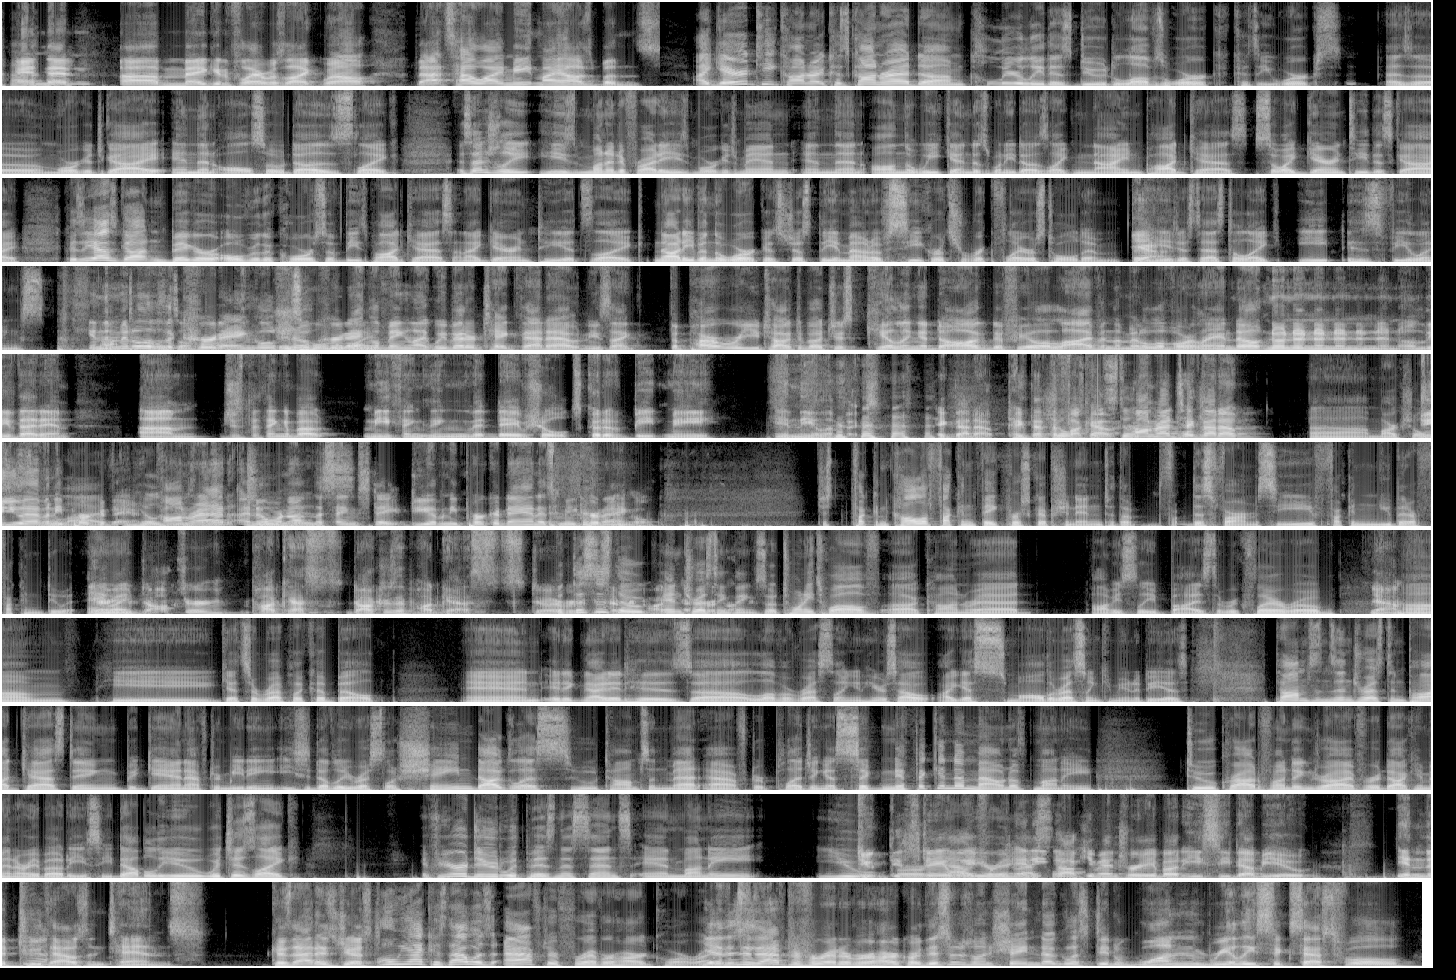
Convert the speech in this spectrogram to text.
And then uh, Megan Flair was like, "Well, that's how I meet my husbands." I guarantee Conrad, because Conrad, um, clearly this dude loves work because he works as a mortgage guy and then also does like essentially he's Monday to Friday he's mortgage man and then on the weekend is when he does like nine podcasts. So I guarantee this guy because he has gotten bigger over the course of these podcasts and I guarantee it's like not even the work, it's just the amount of secrets Ric Flair's told him that Yeah. he just has to like eat his feelings. In the middle of the Kurt Angle show, Kurt Angle being like, "We better take that out," and he's like, "The part where you talked about just killing a dog to feel alive in the middle of Orlando? No, no, no, no, no, no, no. Leave that in." Um, just the thing about me thinking that Dave Schultz could have beat me in the Olympics. take that out. Take that the fuck out. still- Conrad, take that out. uh, Mark Schultz Do you have any Percodan? Conrad, I know we're not in the same state. Do you have any Percodan? It's me, Kurt Angle. Just fucking call a fucking fake prescription in to the this pharmacy. Fucking, you better fucking do it. Yeah, Anyway, you doctor, podcasts, doctors have podcasts. Do but this is the interesting thing. So 2012, uh, Conrad obviously buys the Ric Flair robe. Yeah. Um, he gets a replica belt, and it ignited his uh, love of wrestling. And here's how I guess small the wrestling community is. Thompson's interest in podcasting began after meeting ECW wrestler Shane Douglas, who Thompson met after pledging a significant amount of money to a crowdfunding drive for a documentary about ECW, which is like if you're a dude with business sense and money, you Dude, stay now away you're from in any wrestling. documentary about ECW in the 2010s because that is just Oh yeah, because that was after Forever Hardcore, right? yeah. This is after Forever Hardcore. This was when Shane Douglas did one really successful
